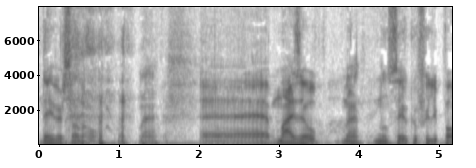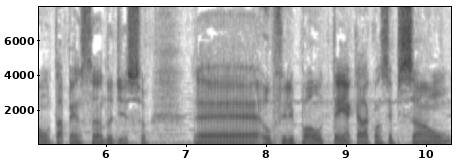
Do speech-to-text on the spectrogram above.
Daverson não, né? É, mas eu né, não sei o que o Filipão tá pensando disso. É, o Filipão tem aquela concepção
